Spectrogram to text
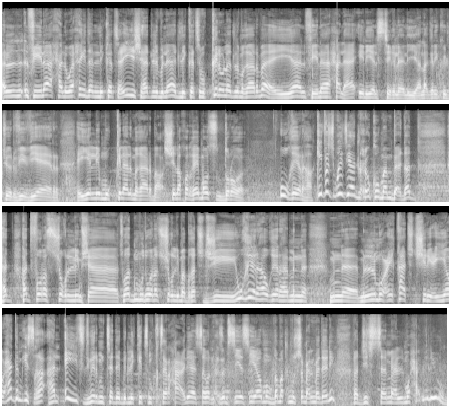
الفلاحه الوحيده اللي كتعيش هذه البلاد اللي كتوكل ولاد المغاربة هي الفلاحه العائليه الاستغلالية. l'agriculture vivrière هي اللي موكلة المغاربة. الشيء الآخر غير ما يصدروه وغيرها. كيفاش بغيتي هذه الحكومة من بعد؟ هاد هاد, هاد فرص الشغل اللي مشات وهاد مدونات الشغل اللي ما بغاتش تجي وغيرها وغيرها من من من المعيقات التشريعية. وعدم اصغائها لاي تدبير من التدابير اللي كيتم اقتراحها عليها سواء الاحزاب السياسيه ومنظمات المجتمع المدني غتجي تستمع للمحامي اليوم.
